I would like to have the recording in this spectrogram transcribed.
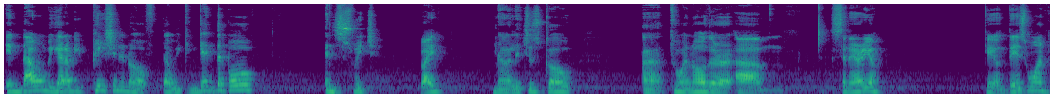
in that one, we gotta be patient enough that we can get the ball and switch, right? Now let's just go uh, to another um, scenario. Okay, on this one,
